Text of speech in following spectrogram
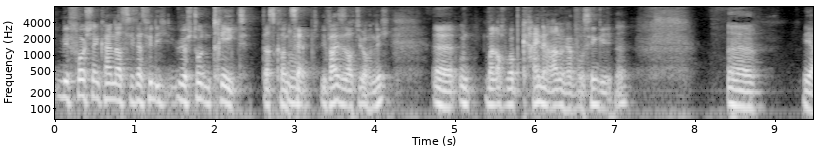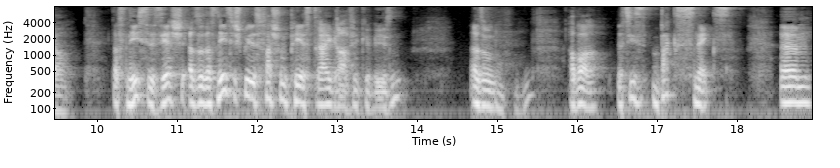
mir vorstellen kann, dass sich das wirklich über Stunden trägt, das Konzept. Mhm. Ich weiß es natürlich auch nicht äh, und man auch überhaupt keine Ahnung hat, wo es hingeht. Ne? Äh, ja, das nächste sehr, also das nächste Spiel ist fast schon PS3-Grafik gewesen. Also, mhm. aber das hieß Bugsnacks. Ähm,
